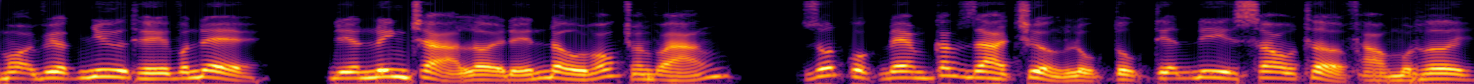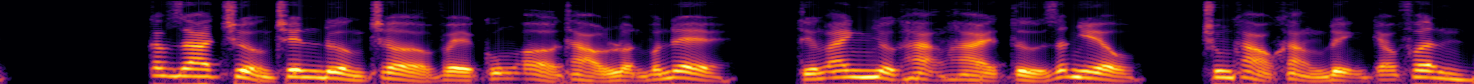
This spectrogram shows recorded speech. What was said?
Mọi việc như thế vấn đề, Điền Ninh trả lời đến đầu vóc choáng váng, rốt cuộc đem các gia trưởng lục tục tiễn đi sau thở phào một hơi. Các gia trưởng trên đường trở về cũng ở thảo luận vấn đề, tiếng Anh nhược hạng hài tử rất nhiều, trung khảo khẳng định kéo phân,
